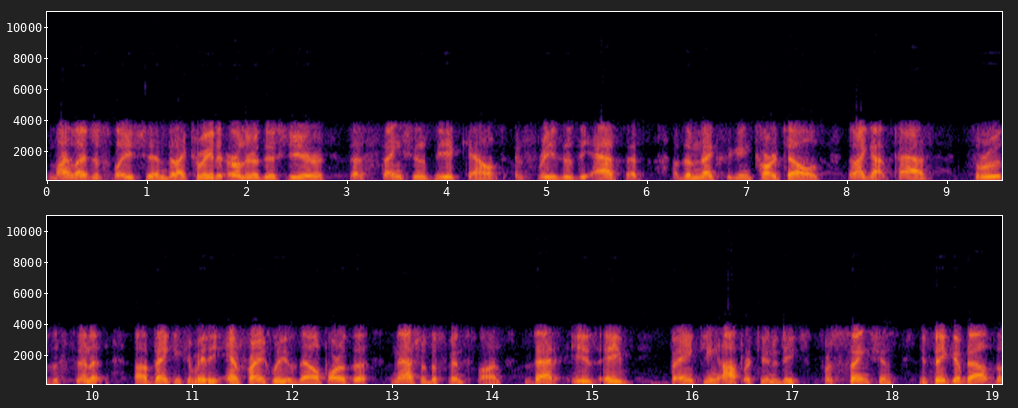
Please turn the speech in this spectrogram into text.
my legislation that I created earlier this year that sanctions the accounts and freezes the assets of the Mexican cartels that I got passed through the Senate uh, Banking Committee and frankly is now part of the National Defense Fund. That is a banking opportunity for sanctions. You think about the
